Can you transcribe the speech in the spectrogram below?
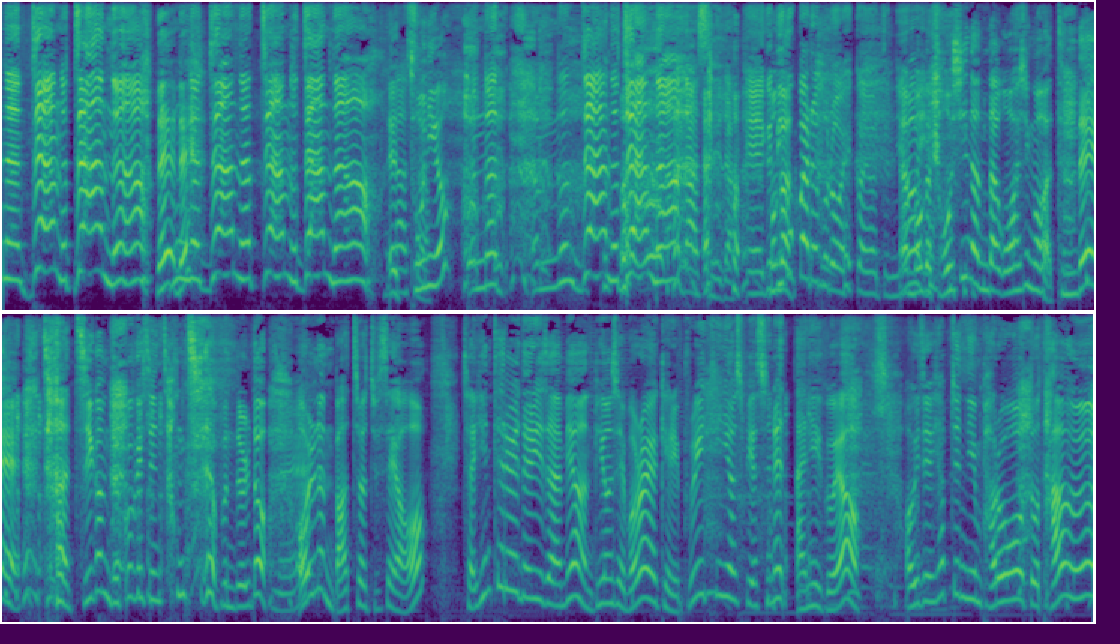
나다나다나. 네, 네. 나다나다나다나. 네, 돈이요? 나다나다나. 나왔습니다. 예, 그 미국 발음으로 했거든요. 아, 뭔가 예. 덫이 난다고 하신 것 같은데, 자, 지금 듣고 계신 청취자분들도 네. 얼른 맞춰주세요. 자, 힌트를 드리자면, 비욘세, 머라이어 캐리, 브리트니 스피어스는 아니고요. 어, 이제 협진님 바로 또 다음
